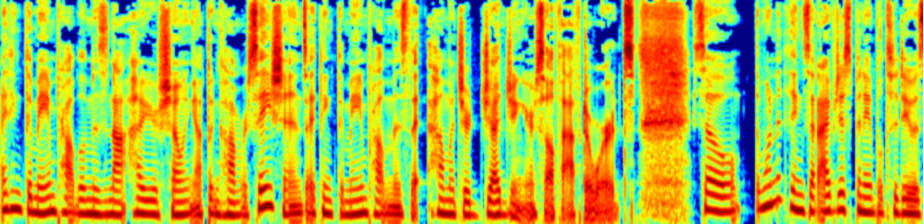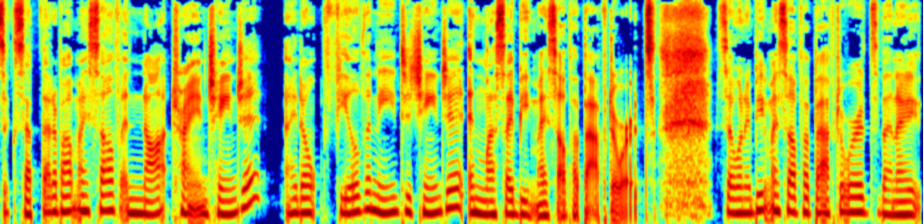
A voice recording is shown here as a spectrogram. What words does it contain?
I think the main problem is not how you're showing up in conversations. I think the main problem is that how much you're judging yourself afterwards. So, one of the things that I've just been able to do is accept that about myself and not try and change it. I don't feel the need to change it unless I beat myself up afterwards. So when I beat myself up afterwards, then I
